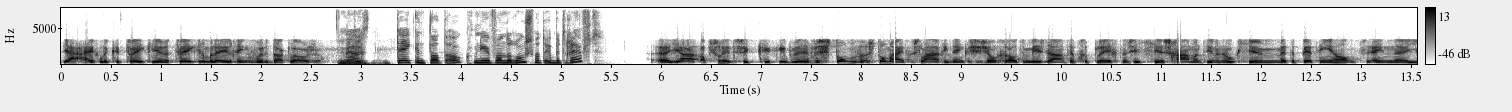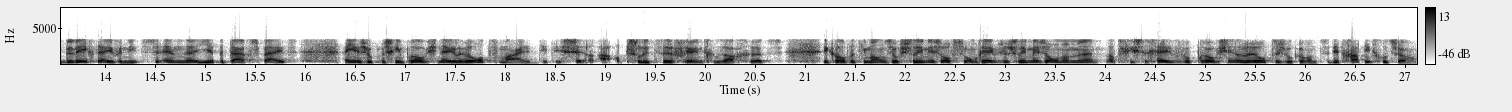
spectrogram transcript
ja, eigenlijk twee keer, twee keer een belediging voor de daklozen. Nou, tekent dat ook, meneer Van der Roes, wat u betreft? Uh, ja, absoluut. Ik, ik, ik ben even stom, stomheid geslagen. Ik denk als je zo'n grote misdaad hebt gepleegd... dan zit je schamend in een hoekje met de pet in je hand... en uh, je beweegt even niet en uh, je betuigt spijt. En je zoekt misschien professionele hulp... maar dit is absoluut vreemd gedrag. Het, ik hoop dat die man zo slim is of zijn omgeving zo slim is... om hem advies te geven voor professionele hulp te zoeken. Want dit gaat niet goed zo.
